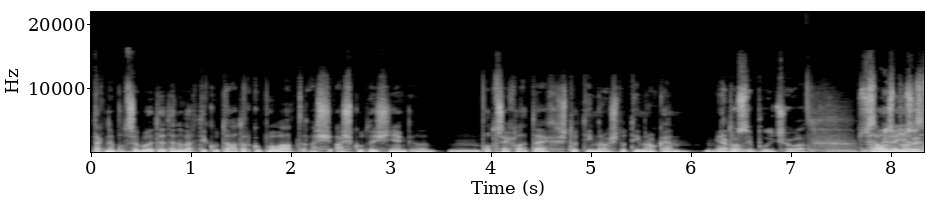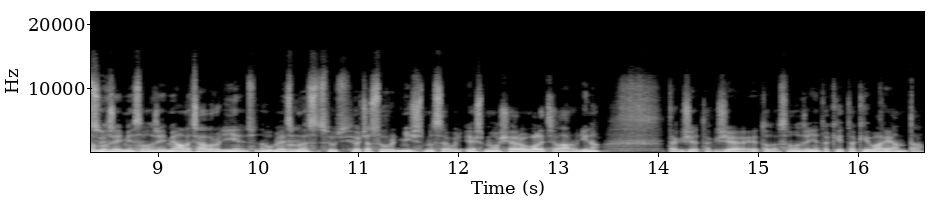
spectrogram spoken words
tak nepotřebujete ten vertikutátor kupovat až, až skutečně mm, po třech letech, čtvrtým, čtvrtým rokem. Je nebo to... si půjčovat. Samozřejmě, samozřejmě, samozřejmě. My máme třeba v rodině, nebo měli jsme hmm. svého času v rodině, že jsme, se, že jsme ho šerovali celá rodina. Takže, takže je to samozřejmě taky, taky varianta.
